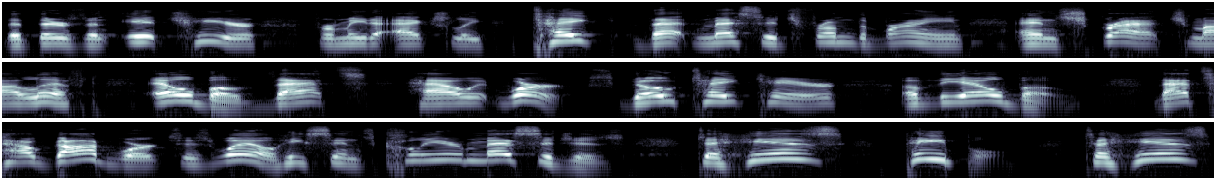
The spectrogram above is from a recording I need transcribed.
that there's an itch here for me to actually take that message from the brain and scratch my left elbow. That's how it works. Go take care of the elbow. That's how God works as well. He sends clear messages to His people, to His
